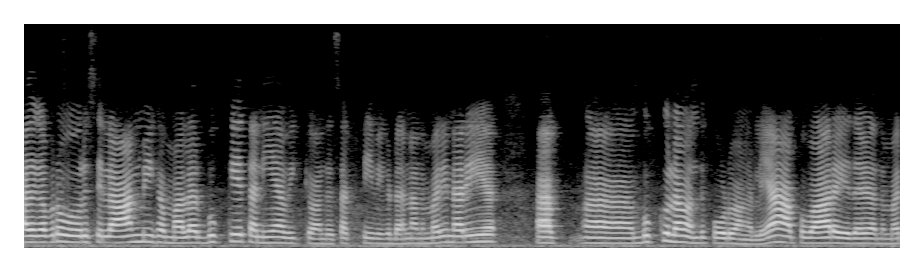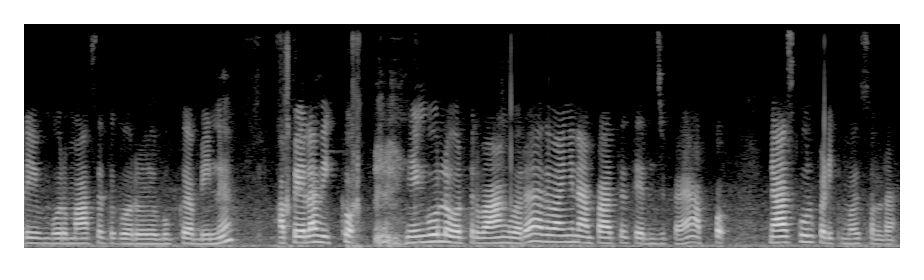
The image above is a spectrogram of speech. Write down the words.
அதுக்கப்புறம் ஒரு சில ஆன்மீக மலர் புக்கே தனியாக விற்கும் அந்த சக்தி விகடன் அந்த மாதிரி நிறைய புக்குலாம் வந்து போடுவாங்க இல்லையா? அப்போ வார இதழ் அந்த மாதிரி ஒரு மாதத்துக்கு ஒரு புக்கு அப்படின்னு அப்போயெல்லாம் விற்கும் எங்கள் ஊரில் ஒருத்தர் வாங்குவார். அதை வாங்கி நான் பார்த்து தெரிஞ்சுப்பேன். அப்போ நான் ஸ்கூல் படிக்கும்போது சொல்கிறேன்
